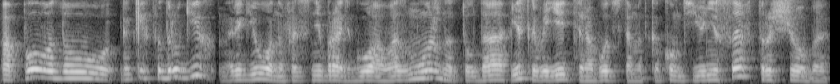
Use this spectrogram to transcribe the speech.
По поводу каких-то других регионов, если не брать Гуа, возможно, туда, если вы едете работать там от какого-нибудь ЮНИСЕФ трущобы,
